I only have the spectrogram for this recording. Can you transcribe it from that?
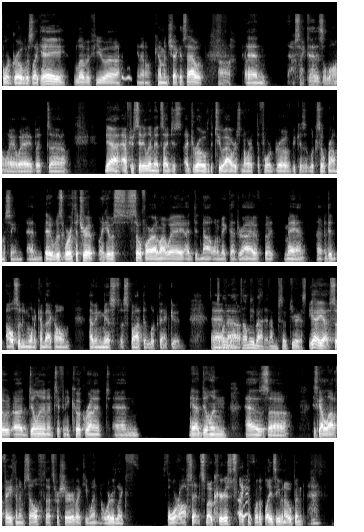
Fork Grove was like, "Hey, love if you uh, you know, come and check us out." uh, And I was like, "That is a long way away," but uh, yeah, after city limits, I just I drove the two hours north to Fork Grove because it looked so promising and it was worth the trip. Like it was so far out of my way. I did not want to make that drive, but man, I did also didn't want to come back home having missed a spot that looked that good. so tell me And about uh, it. Tell me about it. I'm so curious. yeah, yeah. So uh, Dylan and Tiffany Cook run it, and yeah, Dylan has uh, he's got a lot of faith in himself. That's for sure. Like he went and ordered like four offset smokers like before the place even opened.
